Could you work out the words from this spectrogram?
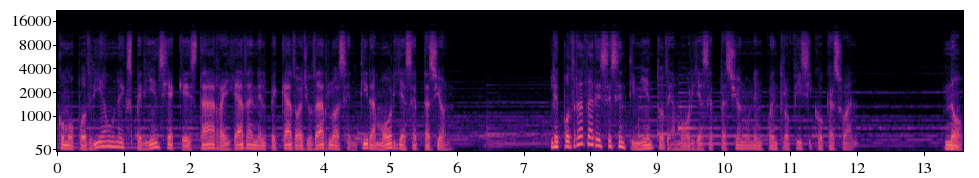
¿cómo podría una experiencia que está arraigada en el pecado ayudarlo a sentir amor y aceptación? ¿Le podrá dar ese sentimiento de amor y aceptación un encuentro físico casual? No.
